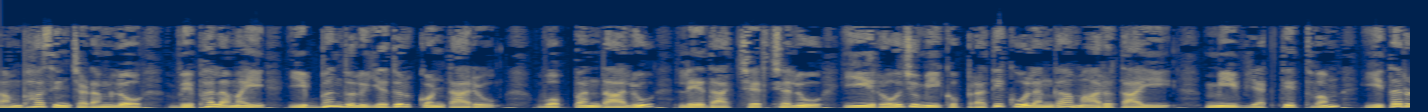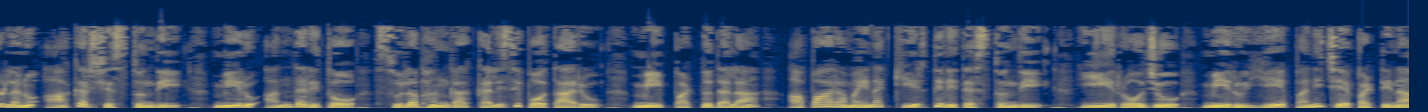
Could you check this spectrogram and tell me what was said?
సంభాషించడంలో విఫలమై ఇబ్బందులు ఎదుర్కొంటారు. ఒప్పందాలు లేదా చర్చలు ఈ రోజు మీకు ప్రతికూలంగా మారుతాయి. మీ వ్యక్తిత్వం ఇతరులను ఆకర్షిస్తుంది. మీరు అందరితో సులభంగా కలిసిపోతారు. మీ పట్టుదల అపారమైన కీర్తిని తెస్తుంది. ఈ రోజు మీరు ఏ పని చేపట్టినా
